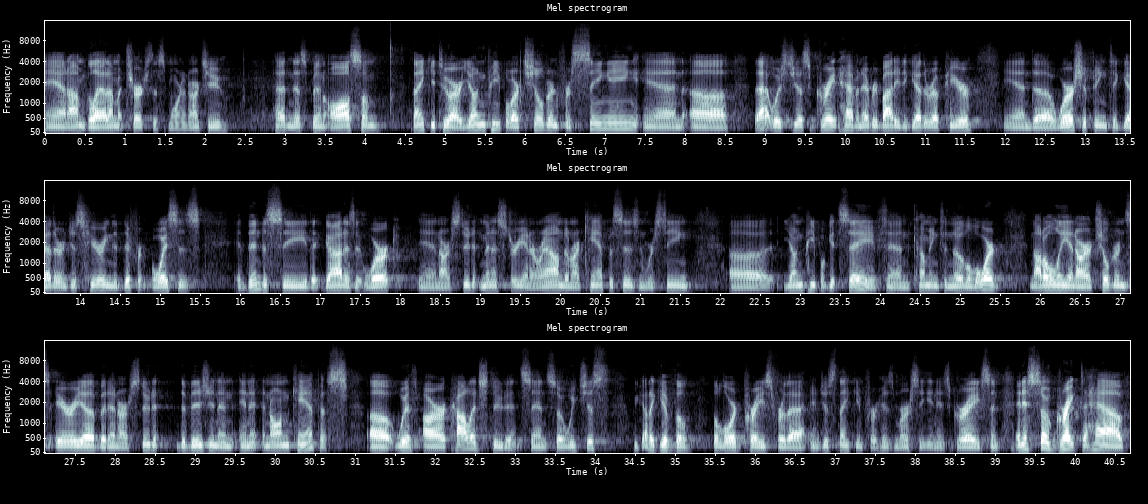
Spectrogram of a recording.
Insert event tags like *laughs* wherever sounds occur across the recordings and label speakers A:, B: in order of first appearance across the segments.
A: Man, I'm glad I'm at church this morning, aren't you? Hadn't this been awesome? Thank you to our young people, our children, for singing. And uh, that was just great having everybody together up here and uh, worshiping together and just hearing the different voices. And then to see that God is at work in our student ministry and around on our campuses, and we're seeing uh, young people get saved and coming to know the Lord not only in our children's area, but in our student division and, and, and on campus uh, with our college students. And so we just, we got to give the, the Lord praise for that and just thank Him for His mercy and His grace. And, and it's so great to have,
